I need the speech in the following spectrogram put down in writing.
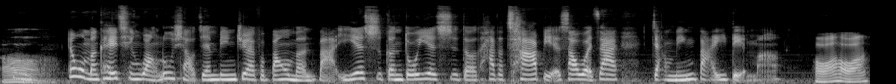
啊，因为我们可以请网络小尖兵 Jeff 帮我们把一页式跟多页式的它的差别稍微再讲明白一点吗？好啊，好啊。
